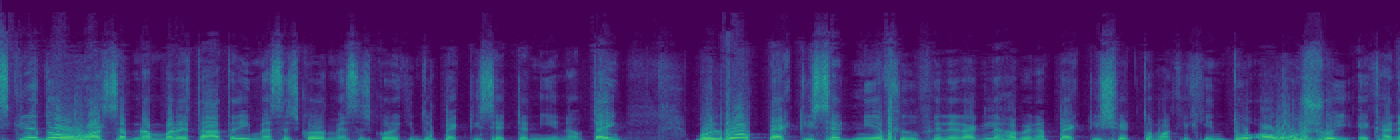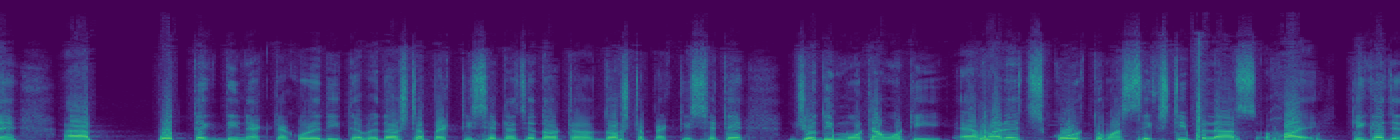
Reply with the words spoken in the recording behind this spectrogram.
স্ক্রিনে দেবো হোয়াটসঅ্যাপ নাম্বারে তাড়াতাড়ি মেসেজ করো মেসেজ করে কিন্তু প্র্যাকটিস সেটটা নিয়ে নাও। তাই বলব প্র্যাকটিস সেট নিয়ে শুধু ফেলে রাখলে হবে না প্র্যাকটিস সেট তোমাকে কিন্তু অবশ্যই এখানে প্রত্যেক দিন একটা করে দিতে হবে। দশটা প্র্যাকটিস সেট আছে, দশটা দশটা প্র্যাকটিস সেটে যদি মোটামুটি অ্যাভারেজ স্কোর তোমার সিক্সটি প্লাস হয়, ঠিক আছে?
